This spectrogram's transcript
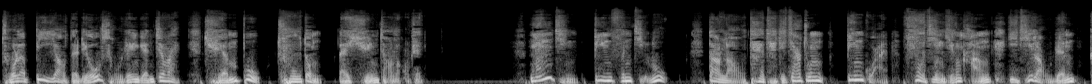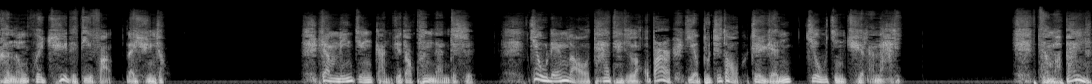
除了必要的留守人员之外，全部出动来寻找老人。民警兵分几路，到老太太的家中、宾馆、附近银行以及老人可能会去的地方来寻找。让民警感觉到困难的是，就连老太太的老伴儿也不知道这人究竟去了哪里。怎么办呢？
